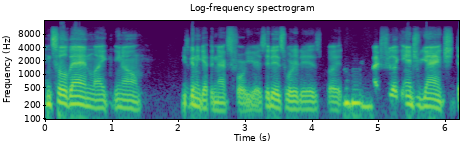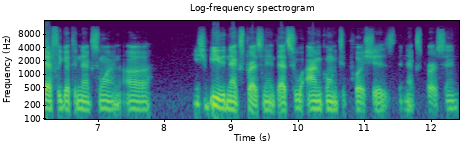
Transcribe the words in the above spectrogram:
until then, like, you know, he's gonna get the next four years. It is what it is. But mm-hmm. I feel like Andrew Yang should definitely get the next one. Uh he should be the next president. That's who I'm going to push is the next person.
